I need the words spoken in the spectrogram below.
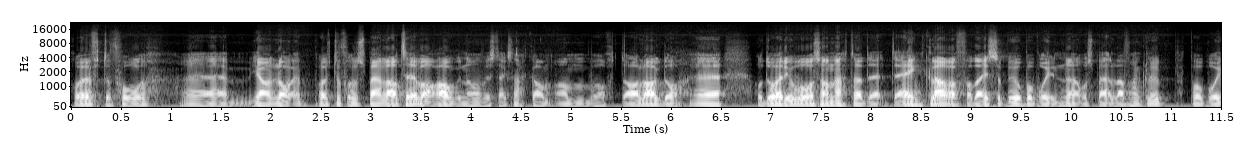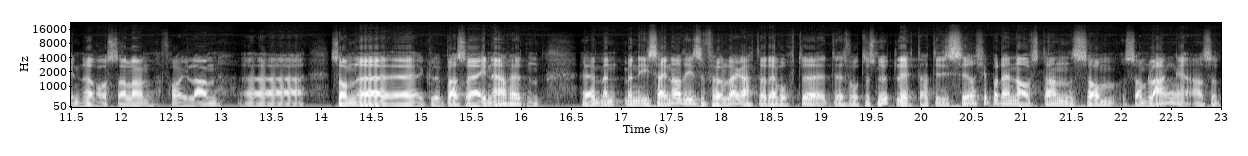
prøvd å få ja, prøvd å få spillere til Varhaug nå, hvis jeg snakker om, om vårt A-lag. da. Eh, og da er det jo vært sånn at det, det, er enklere for de som bor på Bryne, å spille for en klubb på Bryne, Rossaland, Frøyland. Eh, sånne eh, klubber som er i nærheten. Eh, men, men, i senere tid så føler jeg at det er blitt snudd litt. At de ser ikke på den avstanden som, som lang. Altså,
